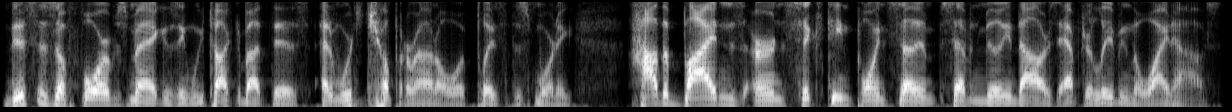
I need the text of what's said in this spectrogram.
this is a Forbes magazine. We talked about this, and we're jumping around all over the place this morning. How the Bidens earned $16.7 million after leaving the White House.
